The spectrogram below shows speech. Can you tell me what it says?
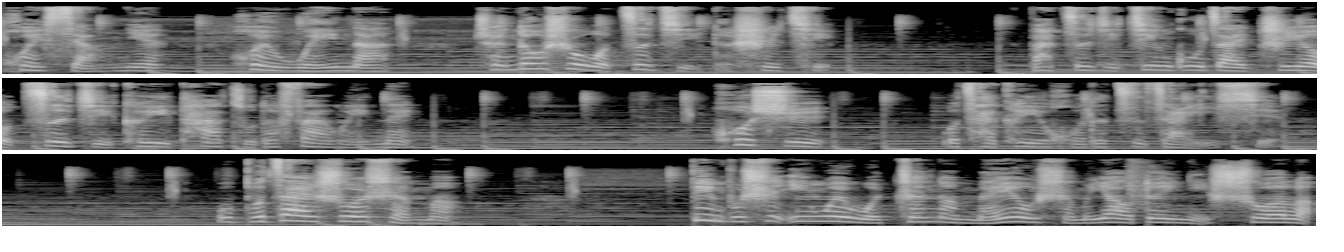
会想念，会为难，全都是我自己的事情。把自己禁锢在只有自己可以踏足的范围内，或许我才可以活得自在一些。我不再说什么，并不是因为我真的没有什么要对你说了，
